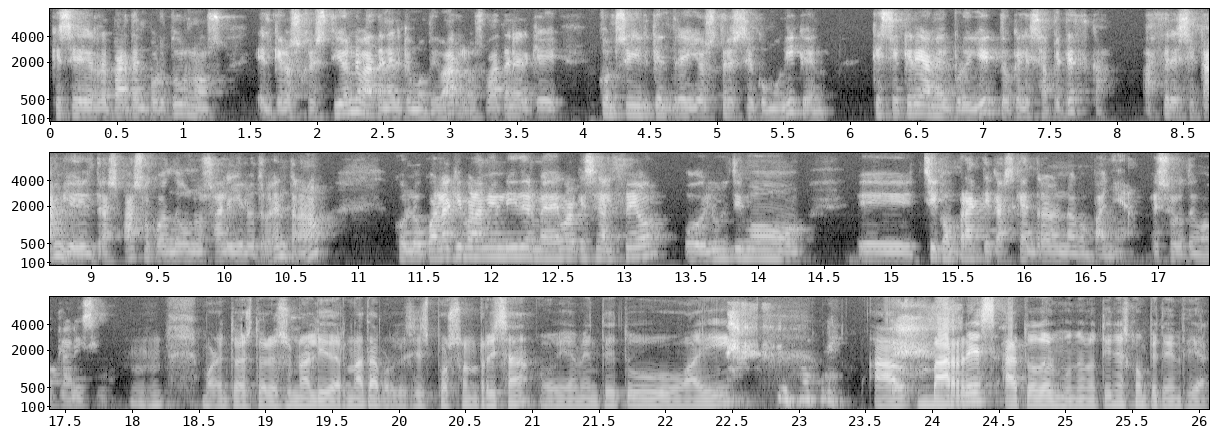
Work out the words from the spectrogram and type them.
que se reparten por turnos. El que los gestione va a tener que motivarlos, va a tener que conseguir que entre ellos tres se comuniquen, que se crean el proyecto, que les apetezca hacer ese cambio y el traspaso cuando uno sale y el otro entra, ¿no? Con lo cual aquí para mí un líder me da igual que sea el CEO o el último eh, chico en prácticas que ha entrado en una compañía. Eso lo tengo clarísimo. Bueno, entonces tú eres una líder nata, porque si es por sonrisa, obviamente tú ahí barres a todo el mundo, no tienes competencia.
